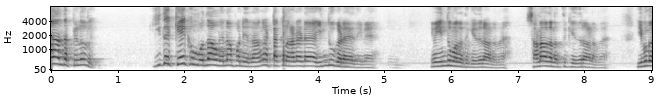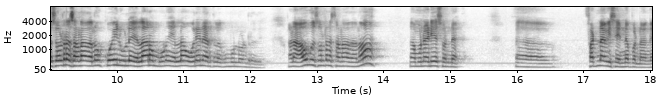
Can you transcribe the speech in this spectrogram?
ஏன் அந்த பிளவு? இதை கேட்கும்போது தான் அவங்க என்ன பண்ணிடுறாங்க? டக்குன்னு அடட இந்து கிடையாது இவன். இவன் இந்து மதத்துக்கு எதிரானவன். சனாதனத்துக்கு எதிரானவன். இவங்க சொல்கிற சனாதனம் கோயில் உள்ள எல்லாரும் போகணும் எல்லாம் ஒரே நேரத்தில் கும்பிடணுன்றது. ஆனால் அவங்க சொல்கிற சனாதனம் நான் முன்னாடியே சொன்னேன். ஃபட்னாவிஸை என்ன பண்ணாங்க?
